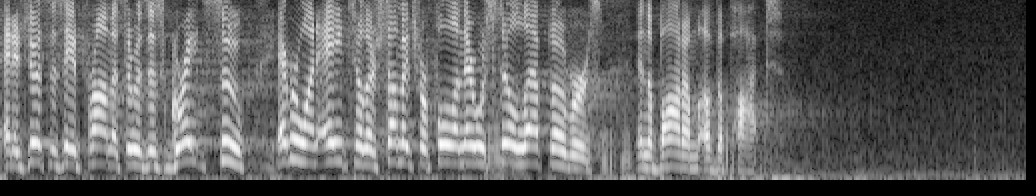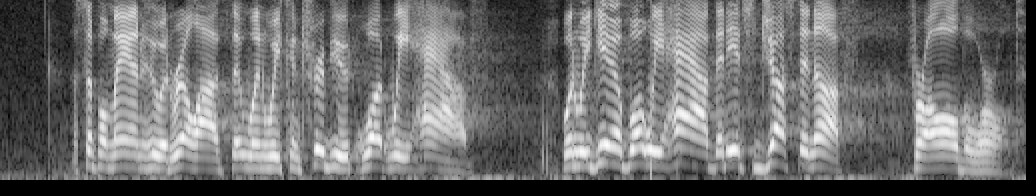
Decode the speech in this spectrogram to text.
And it's just as he had promised, there was this great soup. Everyone ate till their stomachs were full, and there were still leftovers in the bottom of the pot. A simple man who had realized that when we contribute what we have, when we give what we have, that it's just enough for all the world.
